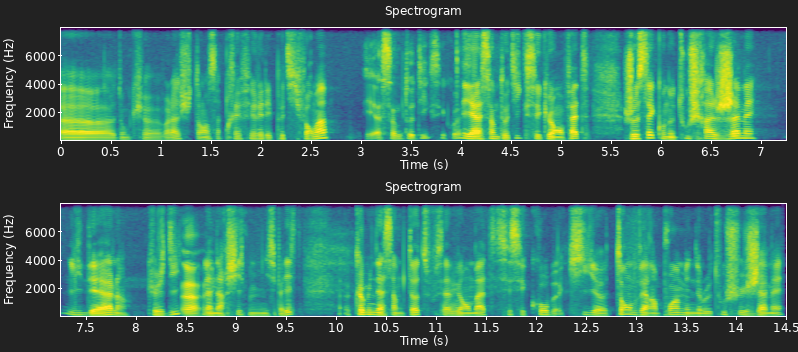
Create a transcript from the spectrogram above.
Euh, donc voilà, j'ai tendance à préférer les petits formats. Et asymptotique, c'est quoi Et asymptotique, c'est que en fait, je sais qu'on ne touchera jamais l'idéal que je dis, Ah, l'anarchisme municipaliste, euh, comme une asymptote, vous savez, en maths, c'est ces courbes qui euh, tendent vers un point mais ne le touchent jamais.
